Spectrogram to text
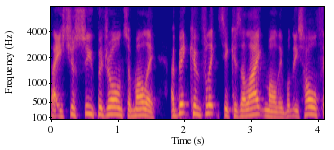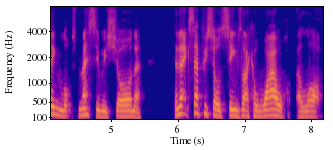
that he's just super drawn to Molly. A bit conflicted because I like Molly, but this whole thing looks messy with Shauna. The next episode seems like a wow a lot.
